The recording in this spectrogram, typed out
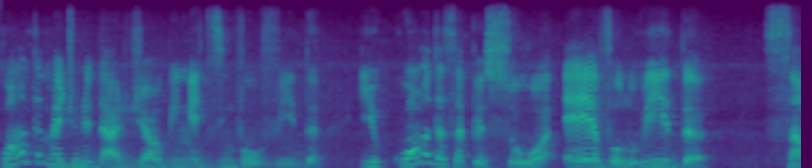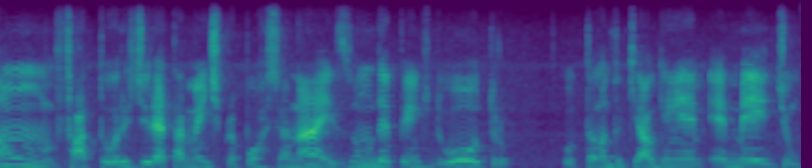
quanto a mediunidade de alguém é desenvolvida e o quanto essa pessoa é evoluída? São fatores diretamente proporcionais? Um depende do outro? o tanto que alguém é, é médium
